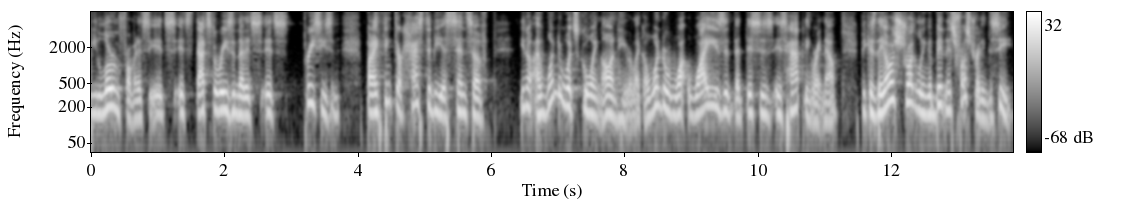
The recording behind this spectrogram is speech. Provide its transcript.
we learn from it. It's, it's, it's, that's the reason that it's, it's preseason. But I think there has to be a sense of, you know, I wonder what's going on here. Like, I wonder why, why is it that this is, is happening right now? Because they are struggling a bit and it's frustrating to see.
